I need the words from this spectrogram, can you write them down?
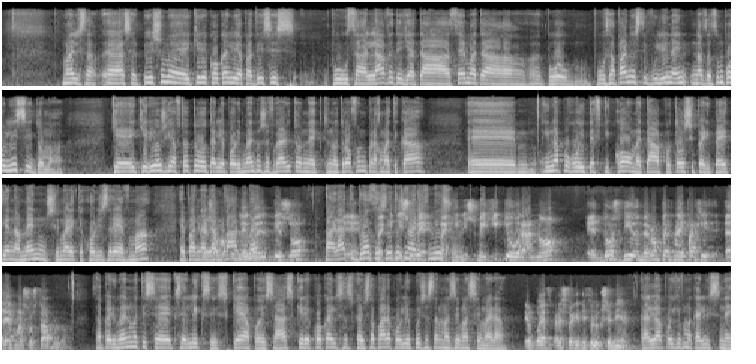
Μάλιστα. Ε, ας ελπίσουμε, κύριε Κόκαλη, οι απαντήσεις που θα λάβετε για τα θέματα που, που θα πάνε στη Βουλή να, να δοθούν πολύ σύντομα. Και κυρίως για αυτό το ταλαιπωρημένο ζευγάρι των εκτινοτρόφων πραγματικά ε, είναι απογοητευτικό μετά από τόση περιπέτεια να μένουν σήμερα και χωρίς ρεύμα. Επαναλαμβάνουμε, ελπίζω, παρά την ε, πρόθεσή τους να ρυθμίσουν. Θα κινήσουμε γη και ουρανό, εντός δύο ημερών πρέπει να υπάρχει ρεύμα στο στάβλο. Θα περιμένουμε τις εξελίξεις και από εσάς. Κύριε Κόκαλη, σας ευχαριστώ πάρα πολύ που ήσασταν μαζί μας σήμερα. Εγώ ευχαριστώ για τη φιλοξενία. Καλό απόγευμα, καλή συνέχεια.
